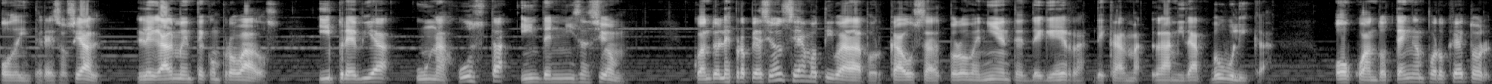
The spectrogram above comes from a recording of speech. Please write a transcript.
o de interés social, legalmente comprobados, y previa una justa indemnización. Cuando la expropiación sea motivada por causas provenientes de guerra, de calamidad pública, o cuando tengan por objeto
